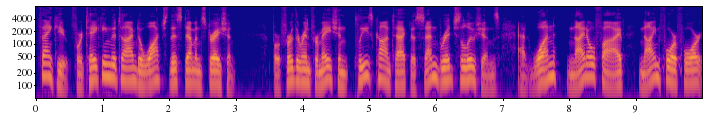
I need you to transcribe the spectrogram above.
Thank you for taking the time to watch this demonstration. For further information, please contact AscendBridge Solutions at 1 905 944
